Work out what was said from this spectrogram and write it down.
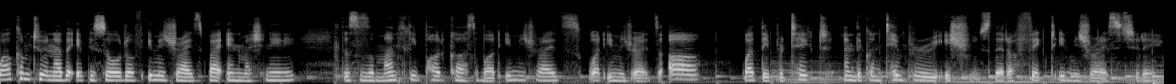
Welcome to another episode of Image Rights by N. Mashinini. This is a monthly podcast about image rights, what image rights are, what they protect, and the contemporary issues that affect image rights today.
